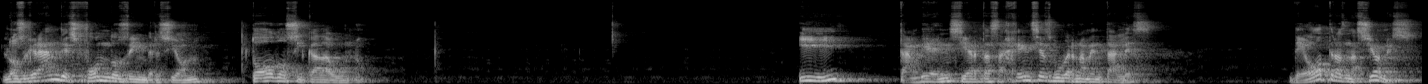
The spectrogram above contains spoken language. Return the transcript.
los grandes fondos de inversión, todos y cada uno, y también ciertas agencias gubernamentales de otras naciones,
